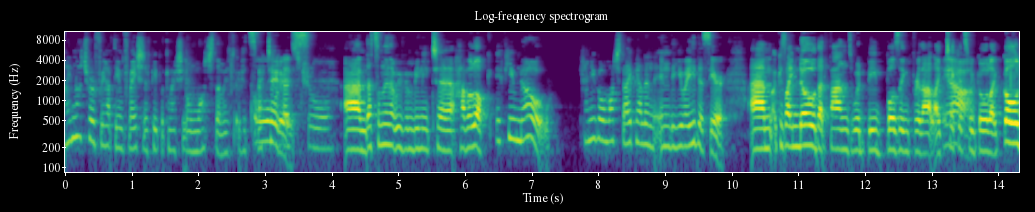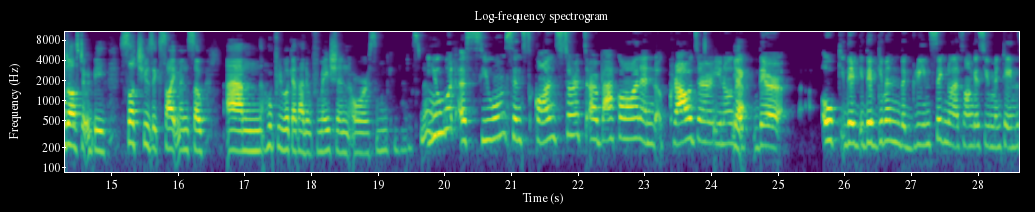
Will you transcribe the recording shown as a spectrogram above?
I'm not sure if we have the information if people can actually go and watch them if, if it's spectators. Oh, that's true. Um, that's something that we've been meaning to have a look. If you know, can you go and watch the IPL in, in the UAE this year? Because I know that fans would be buzzing for that. Like tickets Yeah. would go like gold dust. It would be such huge excitement. So um, hopefully we'll get that information or someone can let us know. You would assume since concerts are back on and crowds are, you know, Yeah. like they're okay, they they've given the green signal as long as you maintain the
